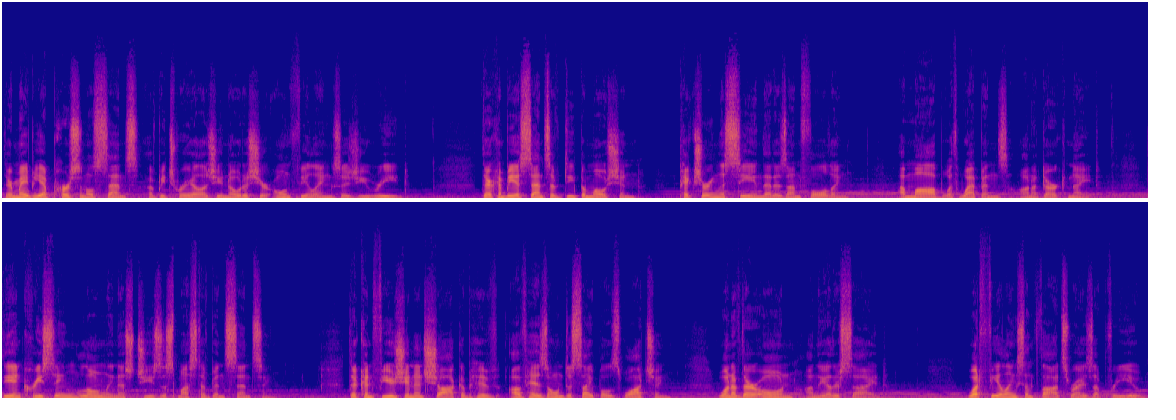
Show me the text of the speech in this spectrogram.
There may be a personal sense of betrayal as you notice your own feelings as you read. There can be a sense of deep emotion, picturing the scene that is unfolding a mob with weapons on a dark night, the increasing loneliness Jesus must have been sensing, the confusion and shock of his, of his own disciples watching, one of their own on the other side. What feelings and thoughts rise up for you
